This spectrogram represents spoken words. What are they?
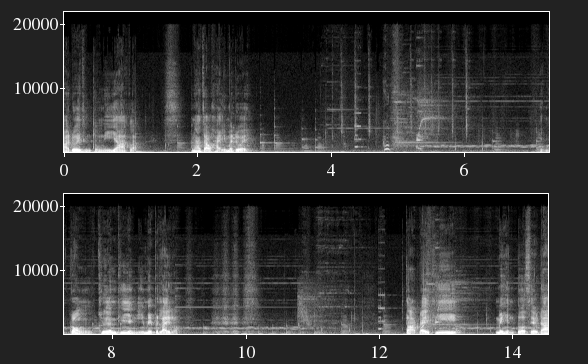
มาด้วยถึงตรงนี้ยากละ น่าจะเอาไหมาด้วย เห็นกล่องเคลื่อนที่อย่างนี้ไม่เป็นไรหรอกตราบใดที่ไม่เห็นตัวเซลดา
